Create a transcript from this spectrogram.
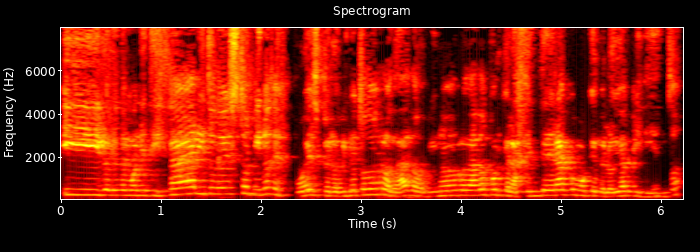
Y lo de monetizar y todo esto vino después, pero vino todo rodado, vino rodado porque la gente era como que me lo iba pidiendo.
